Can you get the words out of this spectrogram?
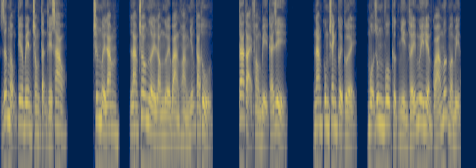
giấc mộng kia bên trong tận thế sao? Chương mười lăm làm cho người lòng người bàng hoàng những cao thủ. Ta tại phòng bị cái gì? Nam cung tranh cười cười, mộ dung vô cực nhìn thấy nguy hiểm quá mức mờ mịt.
